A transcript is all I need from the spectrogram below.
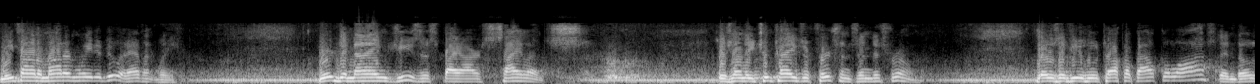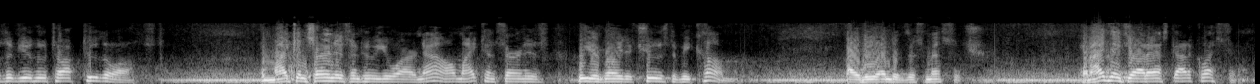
we found a modern way to do it, haven't we? We're denying Jesus by our silence. There's only two kinds of persons in this room. Those of you who talk about the lost and those of you who talk to the lost. And my concern isn't who you are now. My concern is who you're going to choose to become by the end of this message. And I think you ought to ask God a question.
